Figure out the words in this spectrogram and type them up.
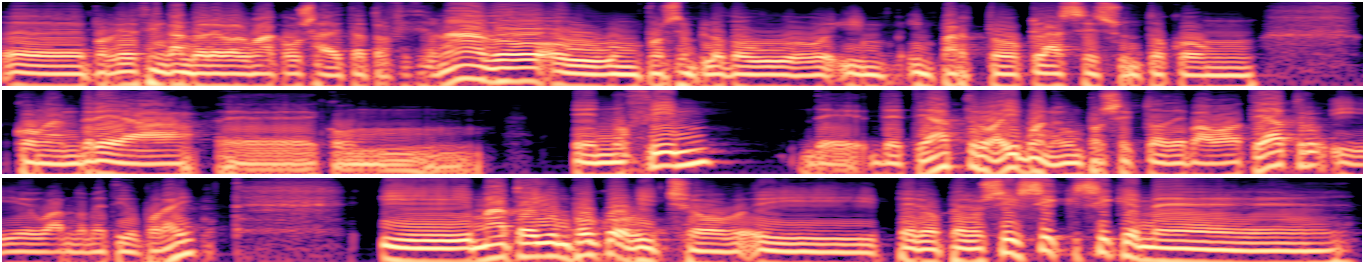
eh, porque de vez en cando levo unha cousa de teatro aficionado ou, por exemplo, dou imparto clases xunto con, con Andrea eh, con, eh, no CIM de, de teatro, aí, bueno, é un proxecto de Baba Teatro e eu ando metido por aí. E mato aí un pouco o bicho e, pero, pero sí, sí, sí que me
